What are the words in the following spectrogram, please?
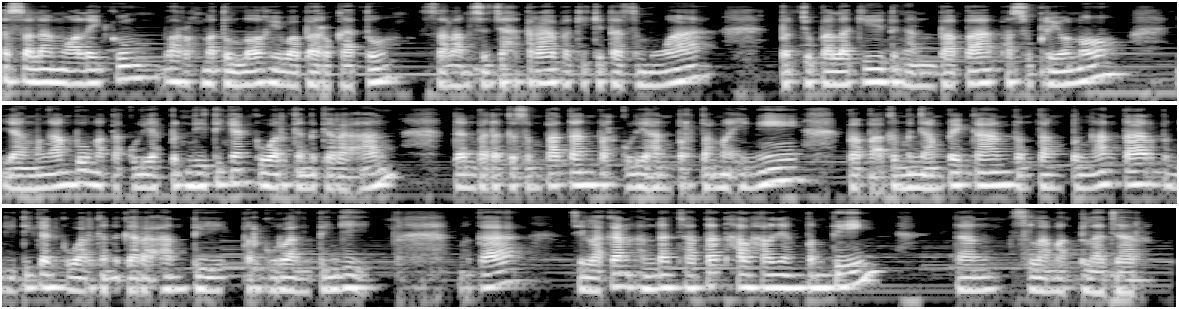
Assalamualaikum warahmatullahi wabarakatuh. Salam sejahtera bagi kita semua. Berjumpa lagi dengan Bapak Pasupriyono yang mengampu mata kuliah Pendidikan Kewarganegaraan dan pada kesempatan perkuliahan pertama ini Bapak akan menyampaikan tentang pengantar pendidikan kewarganegaraan di perguruan tinggi. Maka silakan Anda catat hal-hal yang penting dan selamat belajar.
